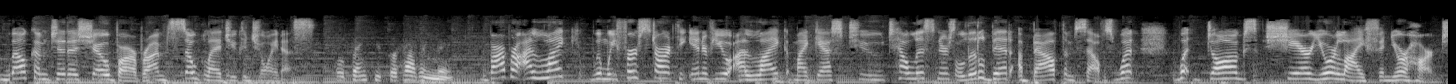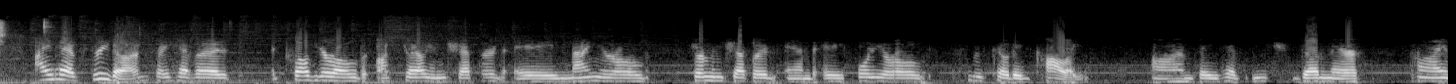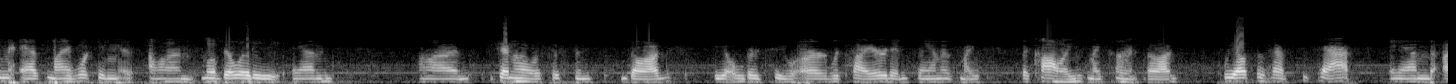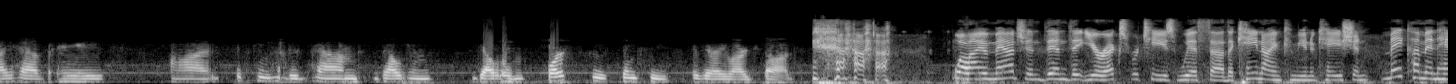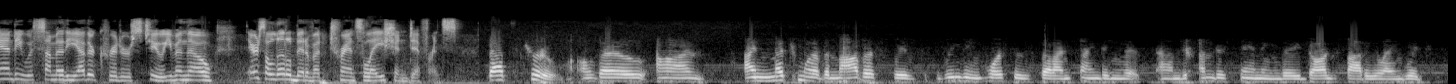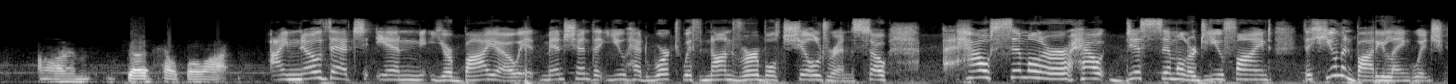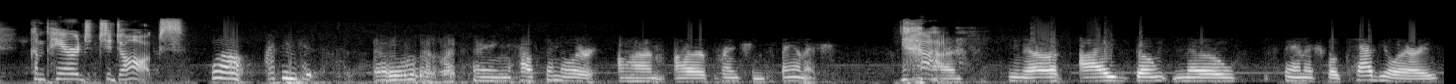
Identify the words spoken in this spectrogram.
Welcome to the show, Barbara. I'm so glad you could join us. Well, thank you for having me. Barbara, I like when we first start the interview, I like my guests to tell listeners a little bit about themselves. What what dogs share your life and your heart? I have three dogs. I have a a 12 year old Australian Shepherd, a 9 year old German Shepherd, and a 4 year old smooth coated Collie. Um, they have each done their time as my working on mobility and on general assistance dogs. The older two are retired, and Sam is my the collie, is my current dog. We also have two cats, and I have a uh, 1,600 pound Belgian gelding horse who thinks he's a very large dog. well, I imagine then that your expertise with uh, the canine communication may come in handy with some of the other critters too, even though there's a little bit of a translation difference. That's true, although um, I'm much more of a novice with reading horses, but I'm finding that um, understanding the dog's body language um, does help a lot. I know that in your bio it mentioned that you had worked with nonverbal children. So, how similar, how dissimilar do you find the human body language compared to dogs? Well, I think it's a little bit like saying how similar um, are French and Spanish. uh, you know, I don't know Spanish vocabulary,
